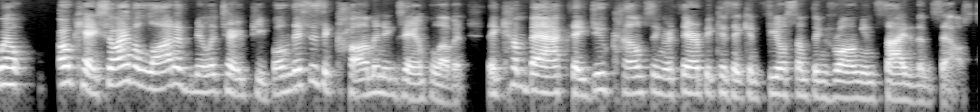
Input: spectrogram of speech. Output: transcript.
Well, okay, so I have a lot of military people, and this is a common example of it. They come back, they do counseling or therapy because they can feel something's wrong inside of themselves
